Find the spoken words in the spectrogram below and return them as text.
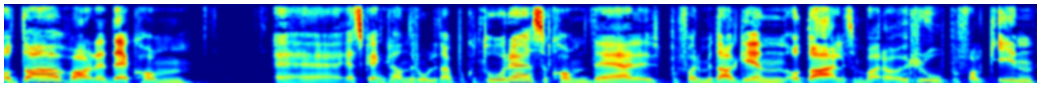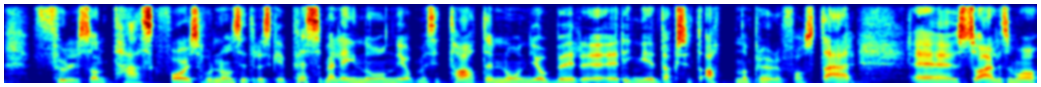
Og da var det Det kom Eh, jeg skulle egentlig ha en rolig dag på kontoret, så kom det ut på formiddagen. Og da er det liksom bare å rope folk inn. Full sånn task force hvor noen sitter og skriver pressemelding, noen jobber med sitater, noen jobber, eh, ringer Dagsnytt 18 og prøver å få oss der. Eh, så er det liksom å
